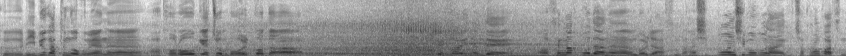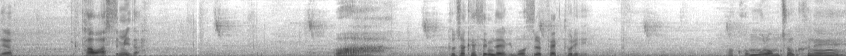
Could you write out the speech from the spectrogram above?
그 리뷰 같은 거 보면은 아 걸어오기에 좀 멀 거다 이렇게 써 있는데 어, 생각보다는 멀지 않습니다. 한 10분 15분 안에 도착한 것 같은데요. 다 왔습니다. 와 도착했습니다. 여기 머슬 팩토리. 아, 건물 엄청 크네.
